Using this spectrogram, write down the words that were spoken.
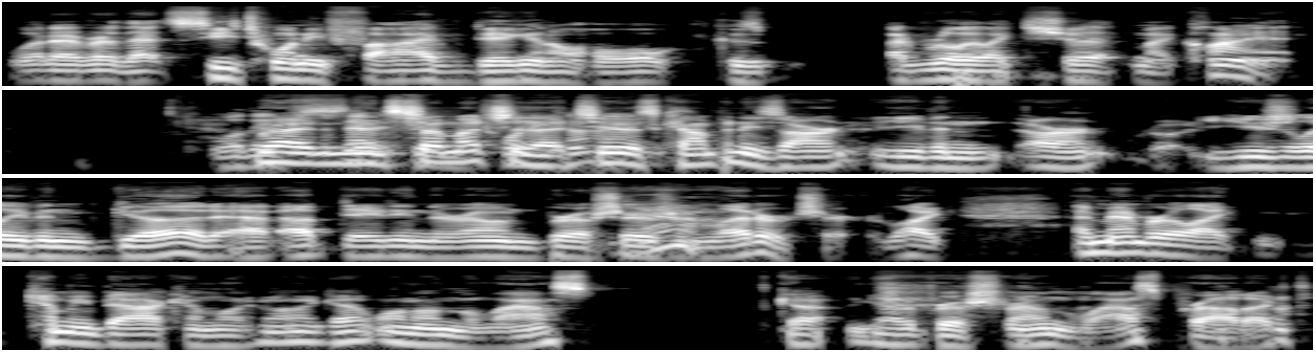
whatever, that C25 digging a hole? Because I'd really like to show that to my client. Well, right and then so much of 20 that too is companies aren't even aren't usually even good at updating their own brochures and literature. Like i remember like coming back i'm like oh i got one on the last got got a brochure on the last product.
